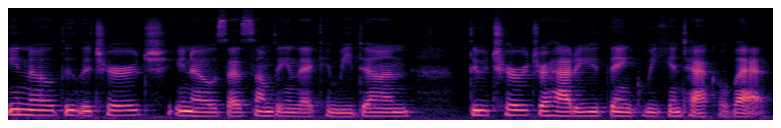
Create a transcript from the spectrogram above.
you know, through the church? You know, is that something that can be done through church or how do you think we can tackle that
